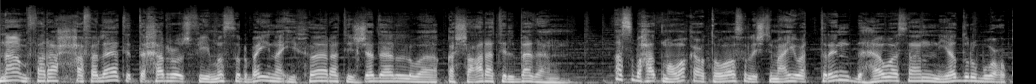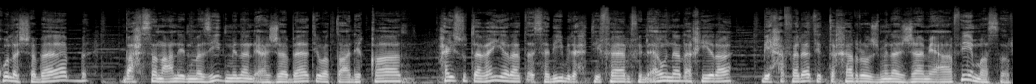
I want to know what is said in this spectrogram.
نعم فرح حفلات التخرج في مصر بين إثارة الجدل وقشعرة البدن أصبحت مواقع التواصل الاجتماعي والترند هوسا يضرب عقول الشباب بحثا عن المزيد من الإعجابات والتعليقات حيث تغيرت أساليب الاحتفال في الآونة الأخيرة بحفلات التخرج من الجامعة في مصر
